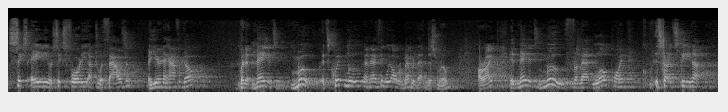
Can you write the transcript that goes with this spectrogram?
680 or 640 up to 1,000 a year and a half ago, when it made its move, its quick move, and I think we all remember that in this room, all right? It made its move from that low point, it started speeding up.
